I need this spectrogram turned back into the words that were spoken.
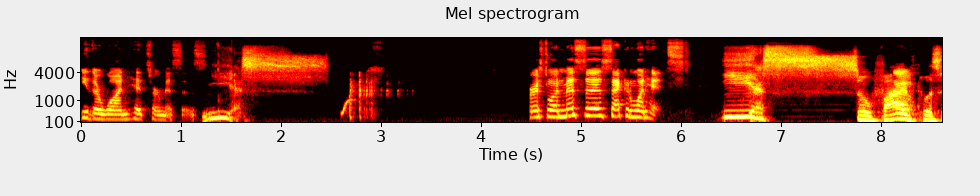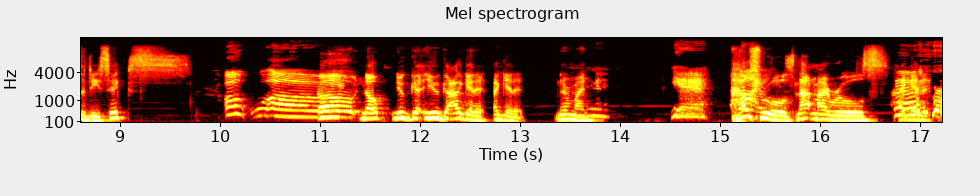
either one hits or misses. Yes. First one misses. Second one hits. Yes. So five Oh. plus a d6. Oh, whoa. Oh, nope. You get, you, I get it. I get it. Never mind. yeah. House Nine. rules, not my rules. I get it.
